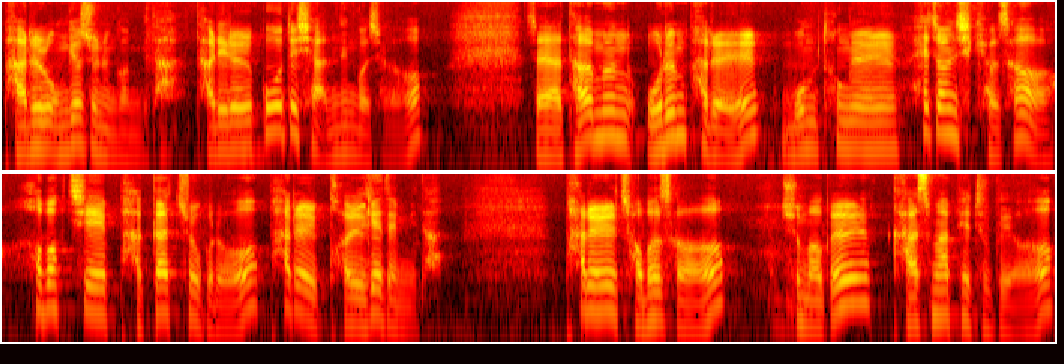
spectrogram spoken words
발을 옮겨주는 겁니다. 다리를 꼬듯이 앉는 거죠. 자, 다음은 오른팔을 몸통을 회전시켜서 허벅지 바깥쪽으로 팔을 걸게 됩니다. 팔을 접어서 주먹을 가슴 앞에 두고요.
